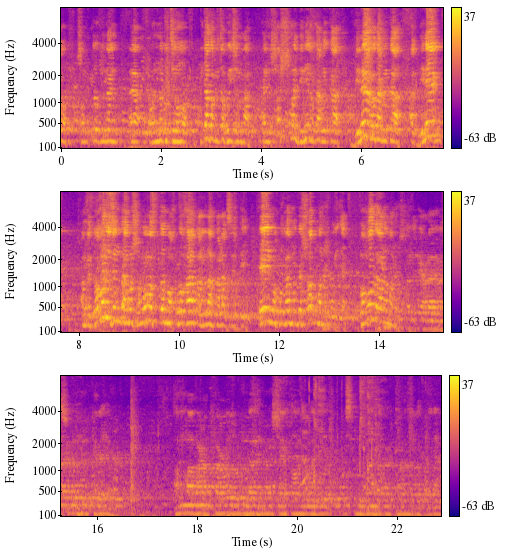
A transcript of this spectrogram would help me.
হোক অন্য কিছু হোক কিছু না। সবসময় কথা কথা আর দিনে আমরা চিন্তা সমস্ত মখলুকাত আল্লাহ তালার সৃষ্টি, এই মখলুকার মধ্যে সব মানুষ হয়ে যায়। সকল ধরনের মানুষ أما بعد فأعوذ بالله من الشيطان الرجيم بسم الله الرحمن الرحيم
